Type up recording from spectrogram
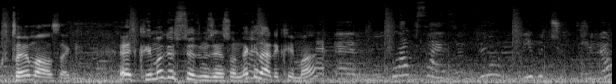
Kutay'a mı alsak? Evet kıyma gösteriyordunuz en son. Ne kadardı kıyma? E, club size diyor bir buçuk kilo.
